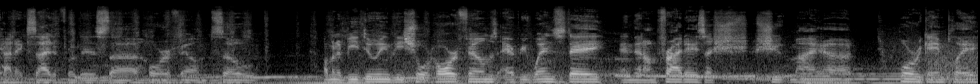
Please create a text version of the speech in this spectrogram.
kind of excited for this uh, horror film. So I'm going to be doing these short horror films every Wednesday, and then on Fridays I sh shoot my uh, horror gameplay.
